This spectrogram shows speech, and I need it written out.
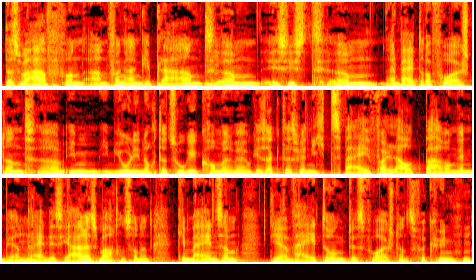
Das war von Anfang an geplant. Mhm. Ähm, es ist ähm, ein weiterer Vorstand äh, im, im Juli noch dazugekommen. Wir haben gesagt, dass wir nicht zwei Verlautbarungen während mhm. eines Jahres machen, sondern gemeinsam die Erweiterung des Vorstands verkünden.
